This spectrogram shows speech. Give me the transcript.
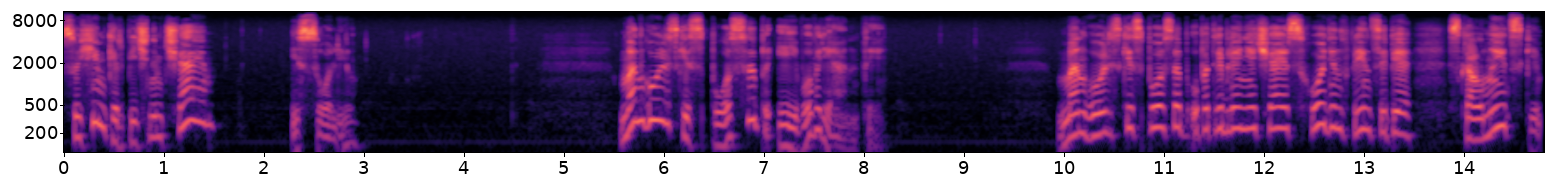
сухим кирпичным чаем и солью. Монгольский способ и его варианты – Монгольский способ употребления чая сходен, в принципе, с калмыцким,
